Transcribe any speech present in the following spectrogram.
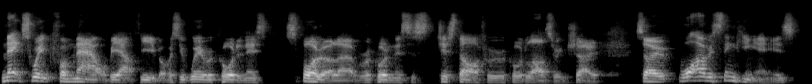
Next week from now it'll be out for you. But obviously, we're recording this. Spoiler alert: we're recording this just after we recorded last week's show. So what I was thinking is,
